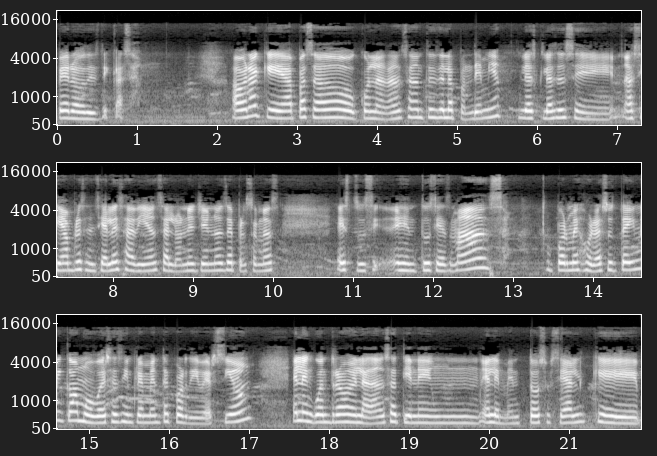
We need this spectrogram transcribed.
pero desde casa. Ahora que ha pasado con la danza antes de la pandemia, las clases se hacían presenciales, habían salones llenos de personas entusiasmadas por mejorar su técnica moverse simplemente por diversión. El encuentro en la danza tiene un elemento social que,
